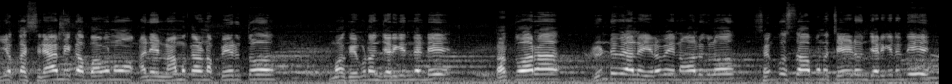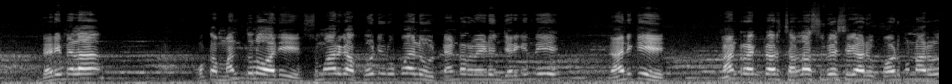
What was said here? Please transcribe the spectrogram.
ఈ యొక్క శ్రామిక భవనం అనే నామకరణ పేరుతో మాకు ఇవ్వడం జరిగిందండి. తద్వారా రెండు వేల ఇరవై నాలుగులో శంకుస్థాపన చేయడం జరిగినది. దరిమిల ఒక మంత్లో అది సుమారుగా కోటి రూపాయలు టెండర్ వేయడం జరిగింది. దానికి కాంట్రాక్టర్ చల్లా సురేష్ గారు పాడుకున్నారు.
